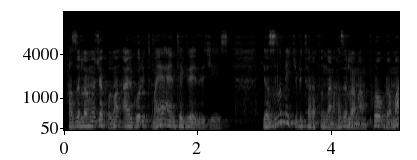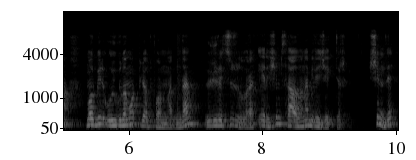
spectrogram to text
hazırlanacak olan algoritmaya entegre edeceğiz. Yazılım ekibi tarafından hazırlanan programa mobil uygulama platformlarından ücretsiz olarak erişim sağlanabilecektir. Şimdi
